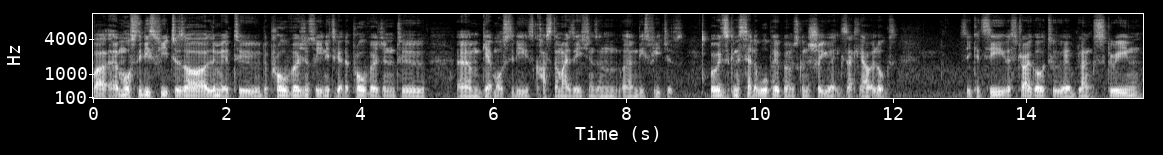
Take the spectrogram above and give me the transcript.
But uh, most of these features are limited to the pro version so you need to get the pro version to um, get most of these customizations and um, these features. But we're just going to set the wallpaper. I'm just going to show you exactly how it looks. So you can see let's try go to a blank screen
